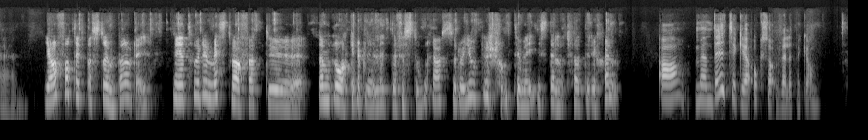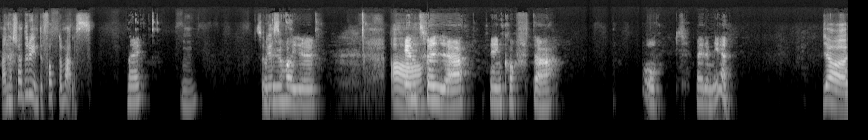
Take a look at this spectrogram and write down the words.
Ehm. Jag har fått ett par strumpor av dig. Men jag tror det mest var för att du, de råkade bli lite för stora så då gjorde du dem till mig istället för till dig själv. Ja, men dig tycker jag också väldigt mycket om. Annars hade du inte fått dem alls. Nej. Mm. Så och du så. har ju ja. en tröja, en kofta och vad är det mer? Ja,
